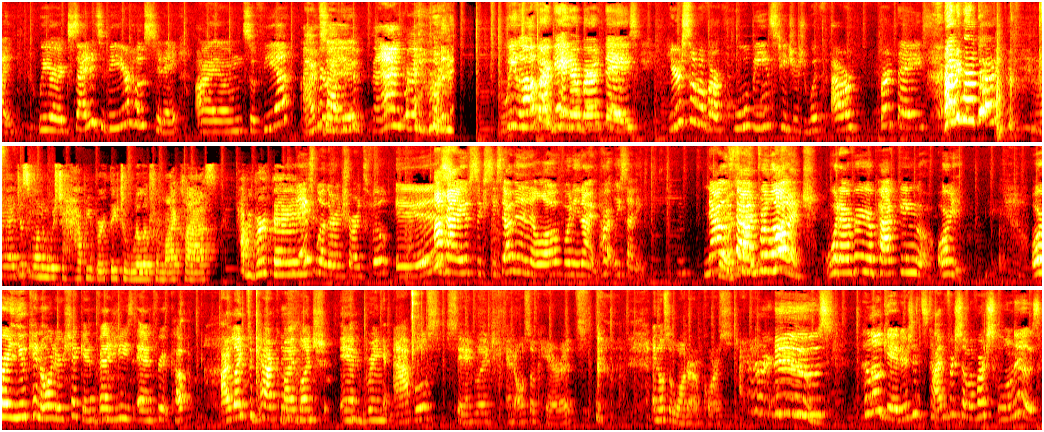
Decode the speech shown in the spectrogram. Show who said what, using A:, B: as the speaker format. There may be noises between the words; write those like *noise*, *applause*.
A: Hi, we are excited to be your host today. I am Sophia.
B: I'm, I'm
A: And I'm *laughs* We love our Gator birthdays. Here's some of our cool Beans teachers with our birthdays.
B: Happy birthday!
C: Hi, I just want to wish a happy birthday to Willow from my class. Happy birthday!
A: Today's weather in Charlottesville is...
D: A high of 67 and a low of 49, partly sunny.
A: Now it's time for lunch! Whatever you're packing, or or you can order chicken, veggies, and fruit cup.
B: I like to pack my lunch and bring apples, sandwich, and also carrots. *laughs* and also water, of course.
A: News. Hello, Gators. It's time for some of our school news.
